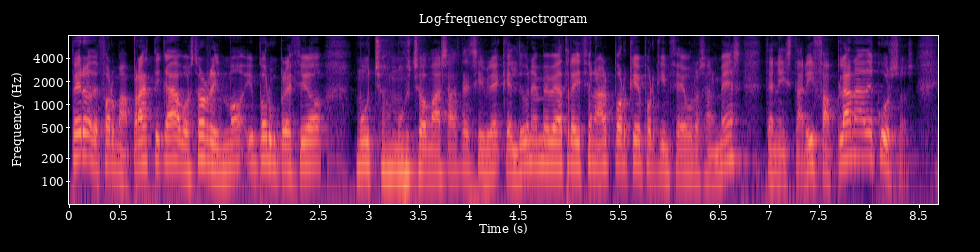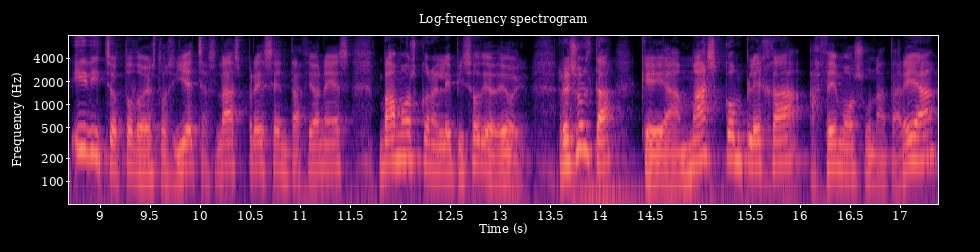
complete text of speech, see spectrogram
pero de forma práctica, a vuestro ritmo y por un precio mucho, mucho más accesible que el de un MBA tradicional, porque por 15 euros al mes tenéis tarifa plana de cursos. Y dicho todo esto y hechas las presentaciones, vamos con el episodio de hoy. Resulta que a más compleja hacemos una tarea,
